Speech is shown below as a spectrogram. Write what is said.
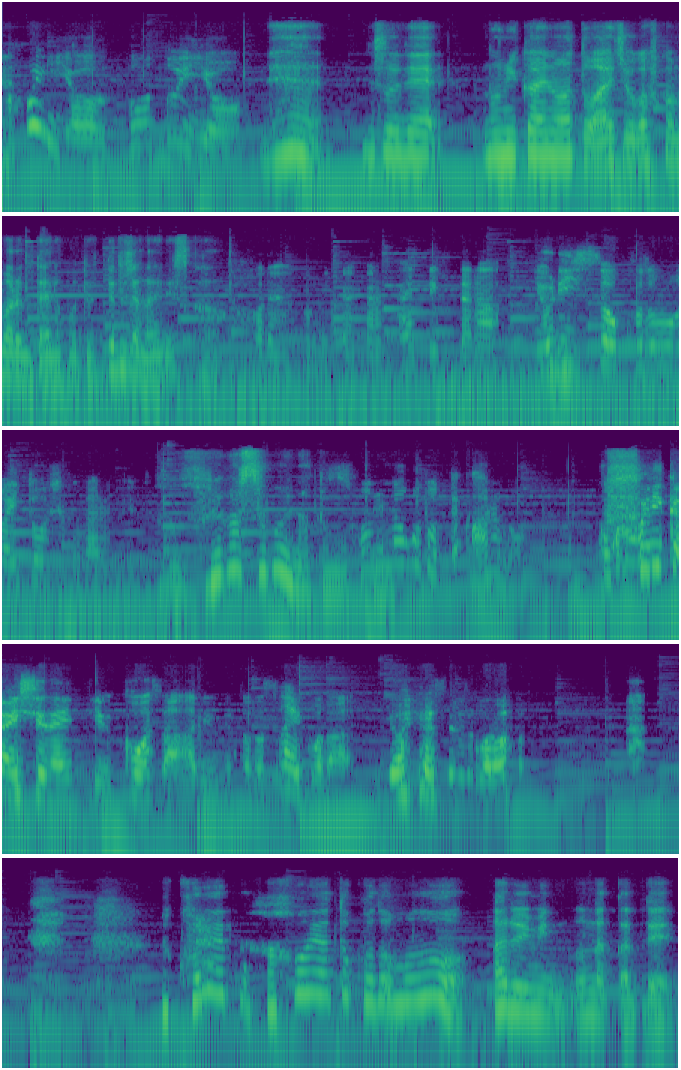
すごいよ尊いよ。ねでそれで飲み会の後は愛情が深まるみたいなこと言ってるじゃないですか。ほら飲み会から帰ってきたらより一層子供が愛おしくなるって言ってた。それがすごいなと思って。そんなことってあるの？ここを理解してないっていう怖さあるよね。その最古な用意がするところ。これやっぱ母親と子供のある意味の中で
